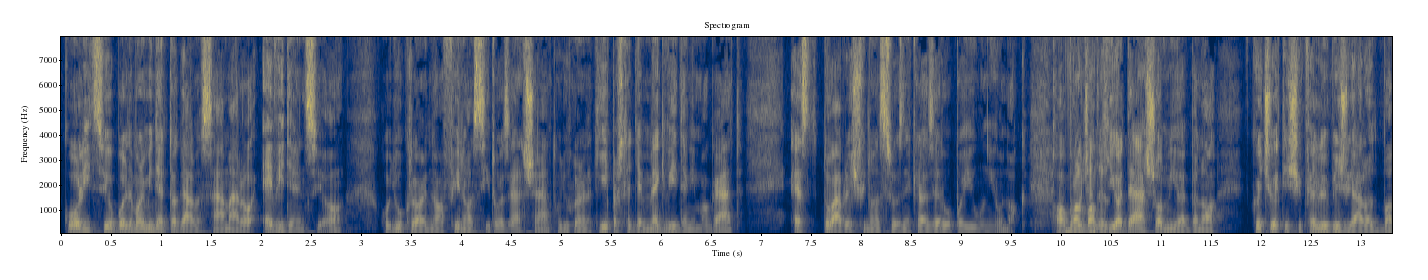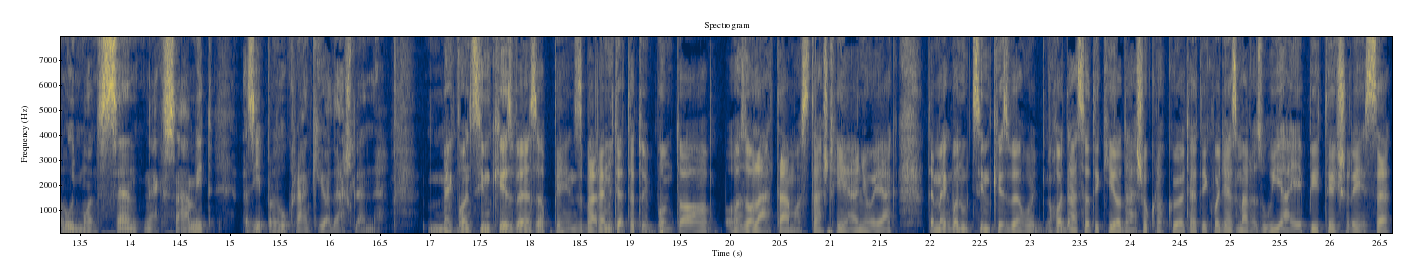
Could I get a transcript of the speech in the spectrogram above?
koalícióból, de majd minden tagállam számára evidencia, hogy Ukrajna finanszírozását, hogy Ukrajna képes legyen megvédeni magát, ezt továbbra is finanszírozni kell az Európai Uniónak. Ha van, van kiadás, ami ebben a költségvetési felülvizsgálatban úgymond szentnek számít, az éppen az ukrán kiadás lenne. Meg van címkézve ez a pénz? Bár említetted, hogy pont a, az alátámasztást hiányolják, de megvan úgy címkézve, hogy hadászati kiadásokra költhetik, vagy ez már az újjáépítés része,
